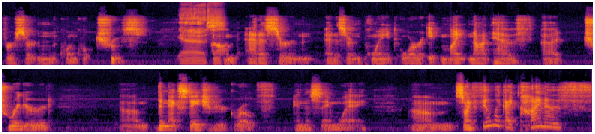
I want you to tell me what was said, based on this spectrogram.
for certain quote unquote truths. Yes. Um, at a certain at a certain point, or it might not have uh, triggered um, the next stage of your growth in the same way. Um, so I feel like I kind of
